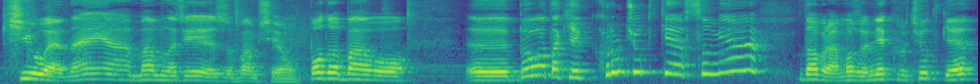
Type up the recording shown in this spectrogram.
Q&A. Mam nadzieję, że Wam się podobało. Yy, Było takie króciutkie w sumie. Dobra, może nie króciutkie,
